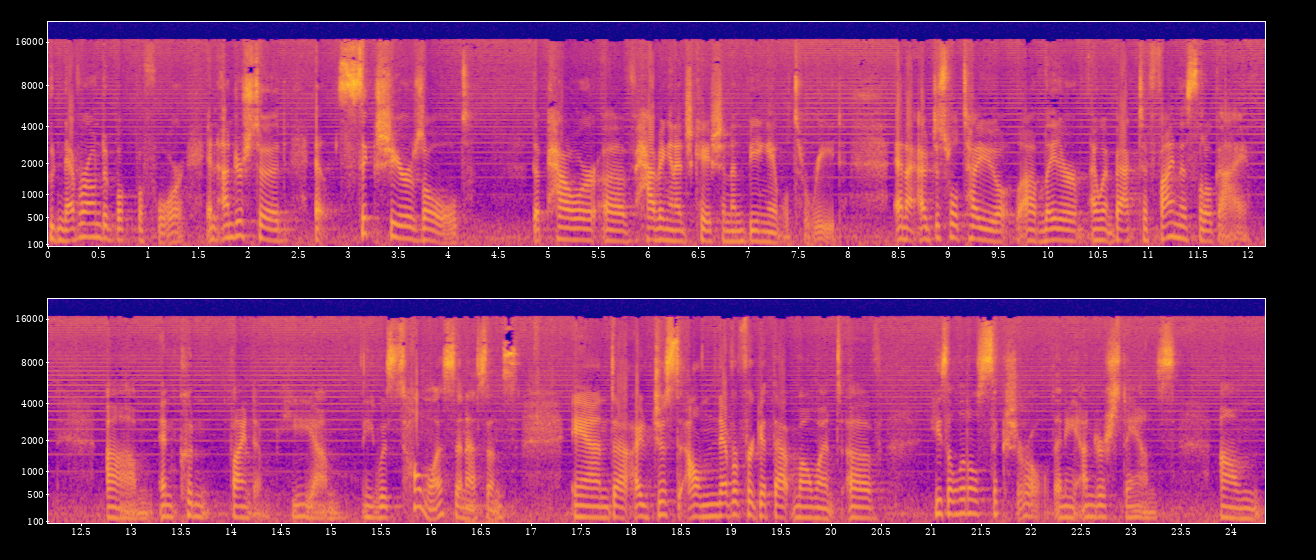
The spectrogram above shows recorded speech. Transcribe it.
who'd never owned a book before and understood at six years old the power of having an education and being able to read. And I, I just will tell you uh, later, I went back to find this little guy. um, and couldn't find him. He, um, he was homeless in essence. And uh, I just, I'll never forget that moment of he's a little six year old and he understands um,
